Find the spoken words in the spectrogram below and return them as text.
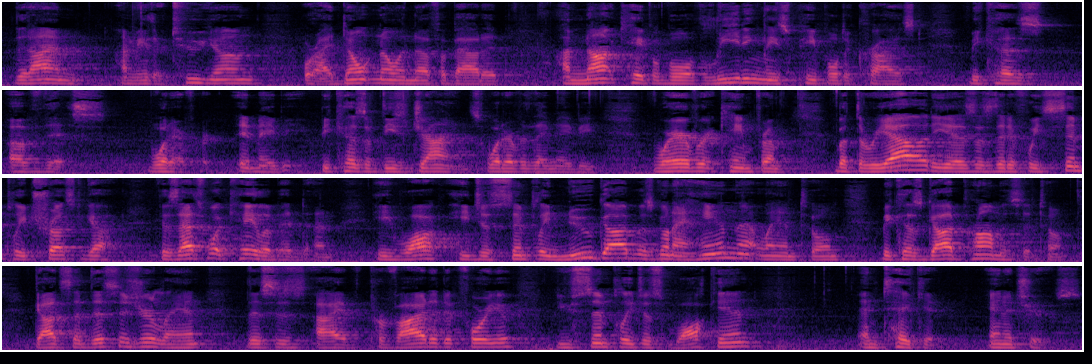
that I'm, I'm either too young or I don't know enough about it. I'm not capable of leading these people to Christ because of this, whatever it may be, because of these giants, whatever they may be, wherever it came from. But the reality is, is that if we simply trust God, because that's what Caleb had done. He walked he just simply knew God was going to hand that land to him because God promised it to him. God said, "This is your land. This is I've provided it for you. You simply just walk in and take it, and it's yours."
